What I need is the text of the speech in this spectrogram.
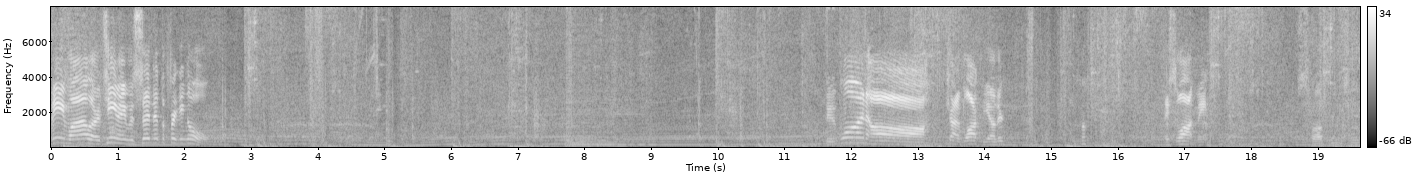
meanwhile our teammate was sitting at the freaking goal. Boot one. Aw. Trying to block the other. They swapped me. Swapping too.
